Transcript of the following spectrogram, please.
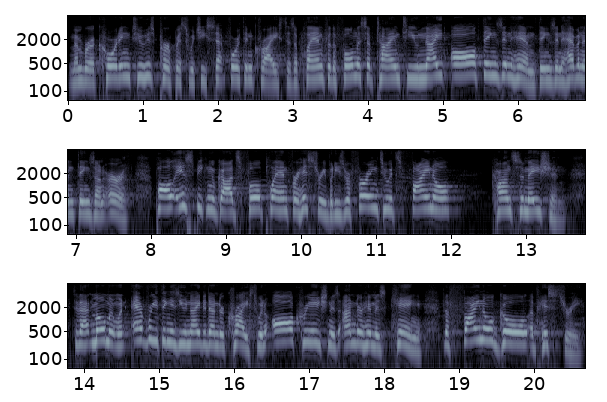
Remember, according to his purpose, which he set forth in Christ, as a plan for the fullness of time to unite all things in him, things in heaven and things on earth. Paul is speaking of God's full plan for history, but he's referring to its final consummation, to that moment when everything is united under Christ, when all creation is under him as king, the final goal of history.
